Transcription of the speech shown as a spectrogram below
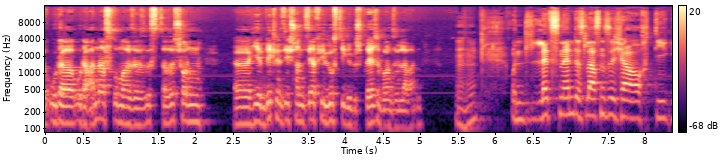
oder, oder andersrum. Also das ist, das ist schon, äh, hier entwickeln sich schon sehr viele lustige Gespräche bei uns im Laden. Mhm. Und letzten Endes lassen sich ja auch die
